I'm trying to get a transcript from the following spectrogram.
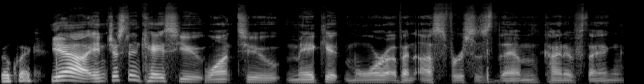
real quick? Yeah, and just in case you want to make it more of an us versus them kind of thing,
